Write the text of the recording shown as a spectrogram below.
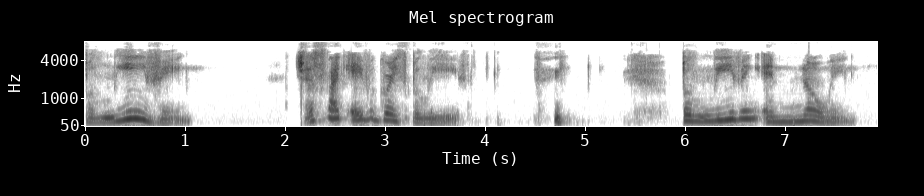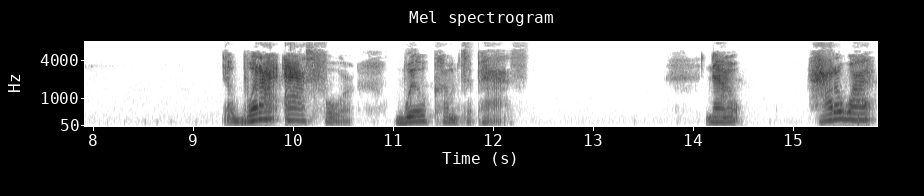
believing, just like Ava Grace believed, believing and knowing that what I ask for will come to pass. Now, how do I,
